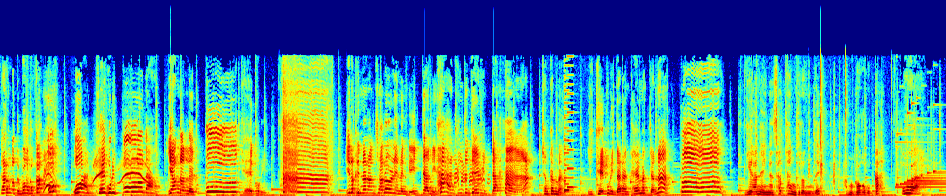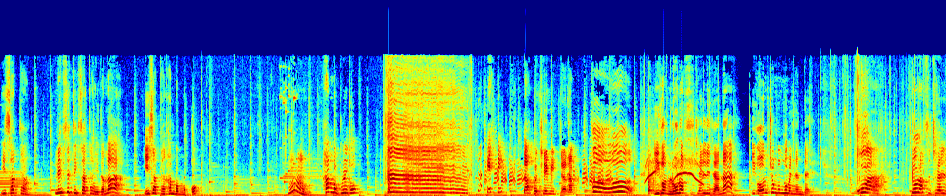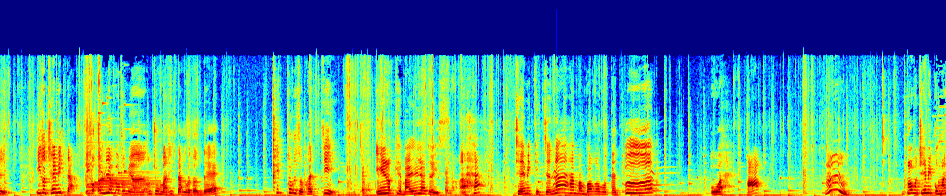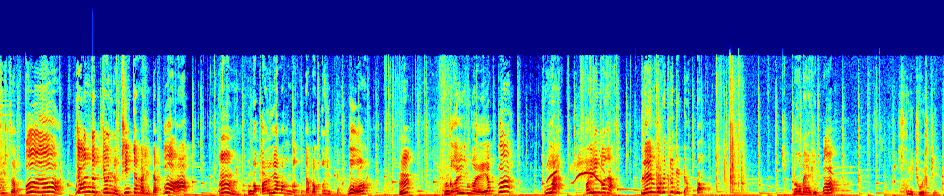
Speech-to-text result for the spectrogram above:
다른 것들 먹어볼까? 어? 우와 개구리 뿌다. 양갈래 뿌 개구리. 아, 이렇게 나랑 잘 어울리는 게 있다니. 하 진짜 재밌다. 하. 잠깐만 이 개구리 나랑 닮았잖아. 뿌 이 안에 있는 사탕 들었는데 한번 먹어볼까? 우와 이 사탕. 립스틱 사탕이잖아 이 사탕 한 번 먹고 음 한 번 불고 너무 재밌잖아. 뿌! 이건 Roll-Ups 젤리잖아. 이거 엄청 궁금했는데. 우와, Roll-Ups 젤리. 이거 재밌다. 이거 얼려 먹으면 엄청 맛있다 그러던데. 틱톡에서 봤지? 이렇게 말려져 있어. 아하. 재밌겠잖아. 한번 먹어볼까? 뿌! 우와. 아. 음. 너무 재밌고 맛있어. 뿌! 쫀득쫀득 진짜 맛있다. 뿌! 음, 이거 얼려 먹은 것도 나 먹고 싶다. 뿌! 응? 이거 얼린 거예요? 뿌! 우와! 얼린 거다. 레인보우 색깔 있다. 어? 먹어봐야지. 뿌! 소리 좋을지.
